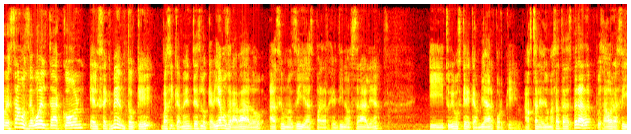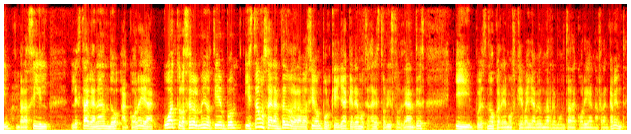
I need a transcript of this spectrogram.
Pues estamos de vuelta con el segmento que básicamente es lo que habíamos grabado hace unos días para Argentina-Australia. Y tuvimos que cambiar porque Australia dio más alta de esperada. Pues ahora sí, Brasil le está ganando a Corea 4-0 al medio tiempo. Y estamos adelantando la grabación porque ya queremos dejar esto listo de antes. Y pues no creemos que vaya a haber una remontada coreana, francamente.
